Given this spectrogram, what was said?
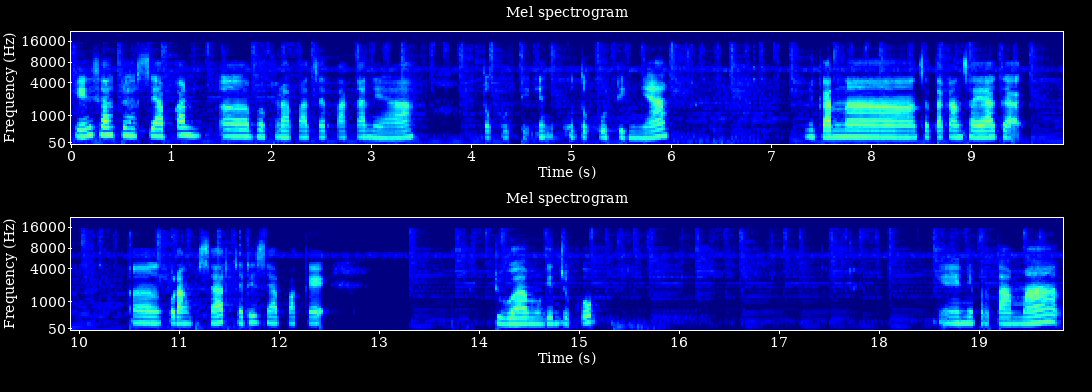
Oke, ini saya sudah siapkan e, beberapa cetakan ya untuk puding untuk pudingnya. Ini karena cetakan saya agak e, kurang besar, jadi saya pakai dua mungkin cukup. Oke, ini pertama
